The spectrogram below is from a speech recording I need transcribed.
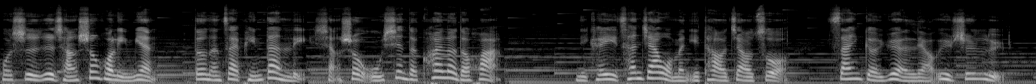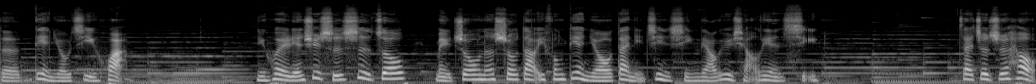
或是日常生活里面，都能在平淡里享受无限的快乐的话，你可以参加我们一套叫做“三个月疗愈之旅”的电邮计划。你会连续十四周。每周呢，收到一封电邮，带你进行疗愈小练习。在这之后，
